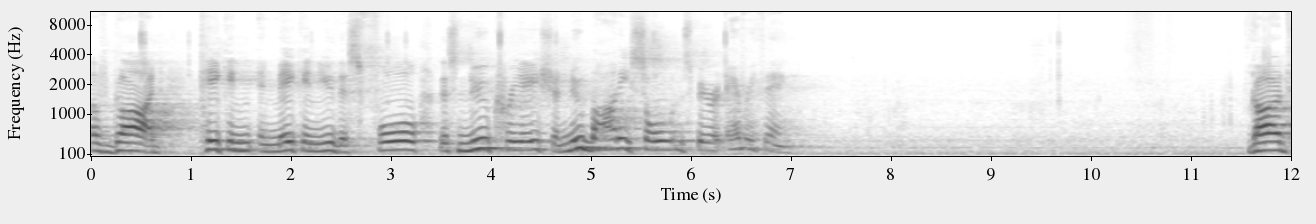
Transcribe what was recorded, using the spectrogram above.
of God taking and making you this full, this new creation, new body, soul, and spirit, everything. God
